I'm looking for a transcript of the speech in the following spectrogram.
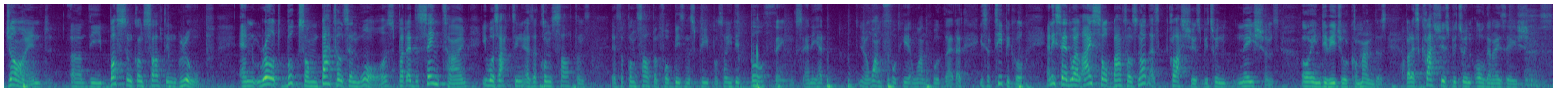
joined uh, the Boston Consulting Group and wrote books on battles and wars, but at the same time, he was acting as a consultant, as a consultant for business people. So he did both things, and he had you know, one foot here, and one foot there. That is a typical. And he said, well, I saw battles not as clashes between nations, or individual commanders, but as clashes between organizations.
